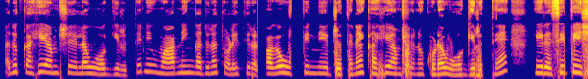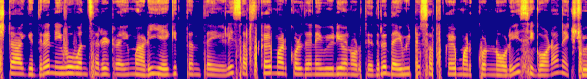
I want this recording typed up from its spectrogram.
ಅದು ಕಹಿ ಅಂಶ ಎಲ್ಲ ಹೋಗಿರುತ್ತೆ. ನೀವು ಮಾರ್ನಿಂಗ್ ಅದನ್ನು ತೊಳಿತೀರಲ್ಲ, ಆಗ ಉಪ್ಪಿನ ನೀರು ಜೊತೆನೇ ಕಹಿ ಅಂಶವೂ ಕೂಡ ಹೋಗಿರುತ್ತೆ. ಈ ರೆಸಿಪಿ ಇಷ್ಟ ಆಗಿದ್ದರೆ ನೀವು ಒಂದ್ಸರಿ ಟ್ರೈ ಮಾಡಿ, ಹೇಗಿತ್ತಂತ ಹೇಳಿ. ಸಬ್ಸ್ಕ್ರೈಬ್ ಮಾಡ್ಕೊಳ್ದೇ ವೀಡಿಯೋ ನೋಡ್ತಿದ್ರೆ ದಯವಿಟ್ಟು ಸಬ್ಸ್ಕ್ರೈಬ್ ಮಾಡ್ಕೊಂಡು ನೋಡಿ. ಸಿಗೋಣ ನೆಕ್ಸ್ಟ್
